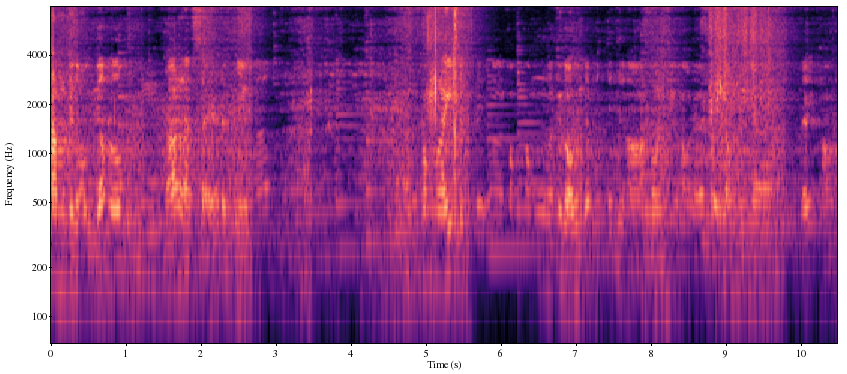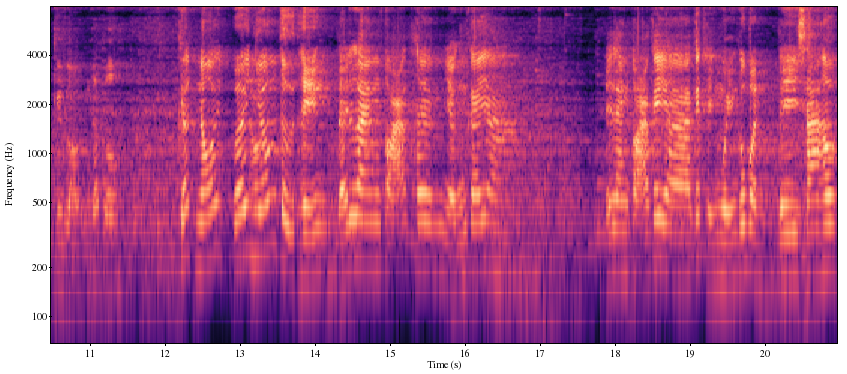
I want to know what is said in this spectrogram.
tâm kêu gọi quyên góp luôn. Đó là sẽ được nhiều hơn. Không lấy trực tiếp không không kêu gọi quyên góp trực tiếp từ họ còn kêu họ để tự động quyên để họ kêu gọi quyên góp luôn. Kết nối với nhóm từ thiện để lan tỏa thêm những cái à, để lan tỏa cái à, cái thiện nguyện của mình đi xa hơn.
